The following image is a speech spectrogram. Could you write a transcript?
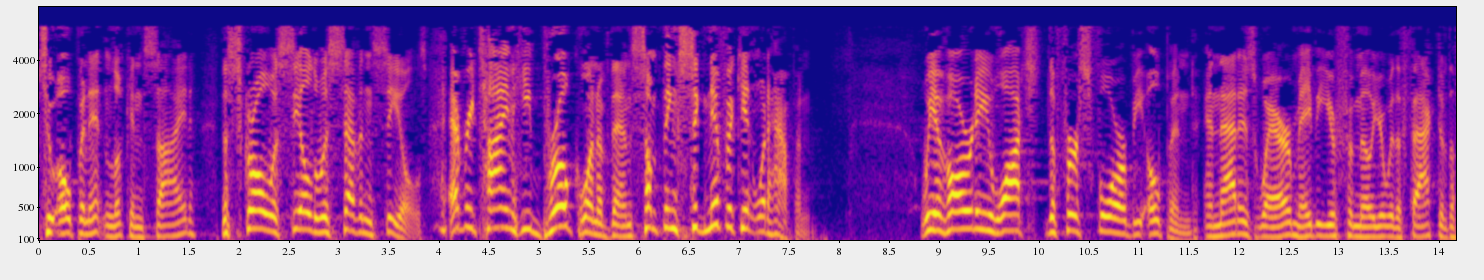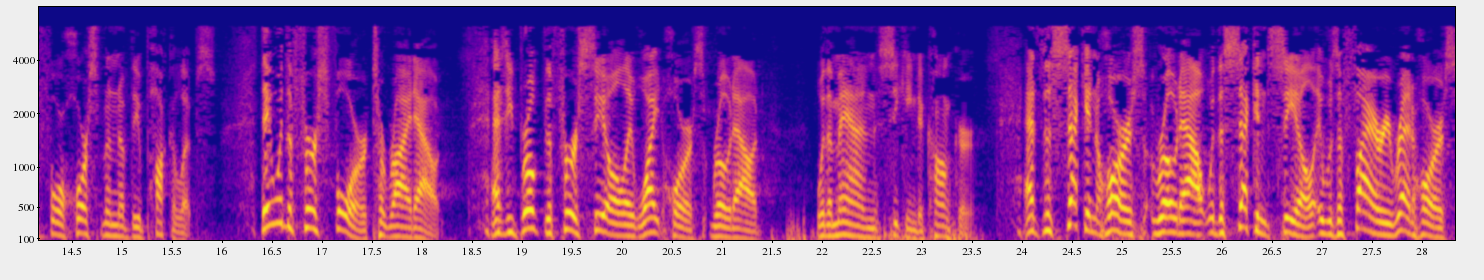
to open it and look inside. The scroll was sealed with seven seals. Every time he broke one of them, something significant would happen. We have already watched the first four be opened, and that is where maybe you're familiar with the fact of the four horsemen of the apocalypse. They were the first four to ride out. As he broke the first seal, a white horse rode out with a man seeking to conquer. As the second horse rode out with the second seal, it was a fiery red horse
